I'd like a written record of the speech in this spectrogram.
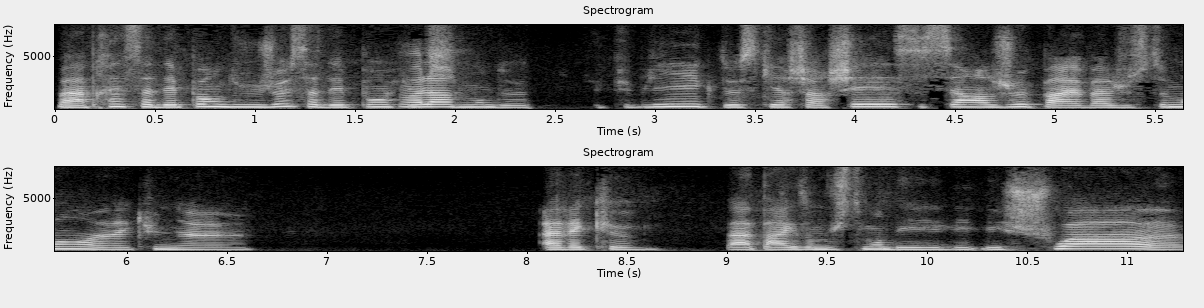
Bah, après, ça dépend du jeu, ça dépend Voilà. effectivement de, du public, de ce qui est recherché. Si c'est un jeu, par, bah, justement, avec une. avec, bah, par exemple, justement, des, des, des choix.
